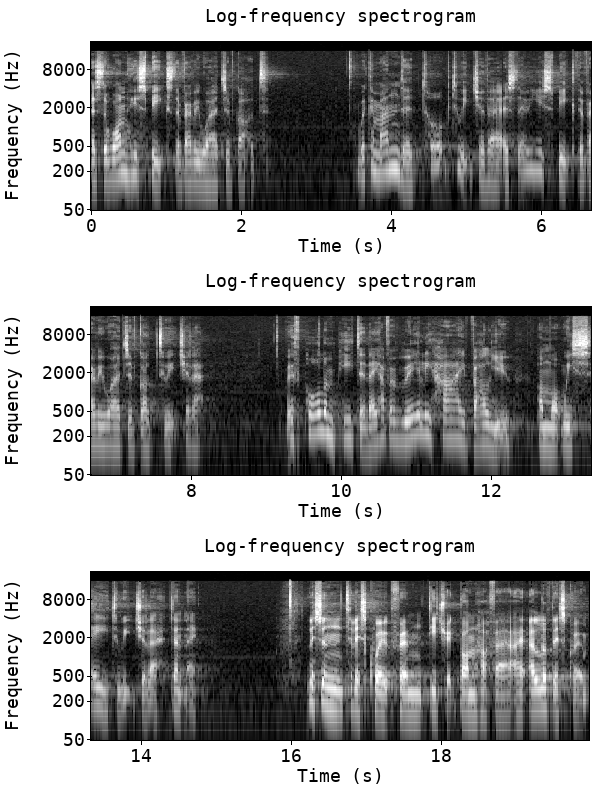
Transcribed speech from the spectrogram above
as the one who speaks the very words of God. We're commanded, talk to each other as though you speak the very words of God to each other. Both Paul and Peter, they have a really high value on what we say to each other, don't they? Listen to this quote from Dietrich Bonhoeffer. I, I love this quote.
